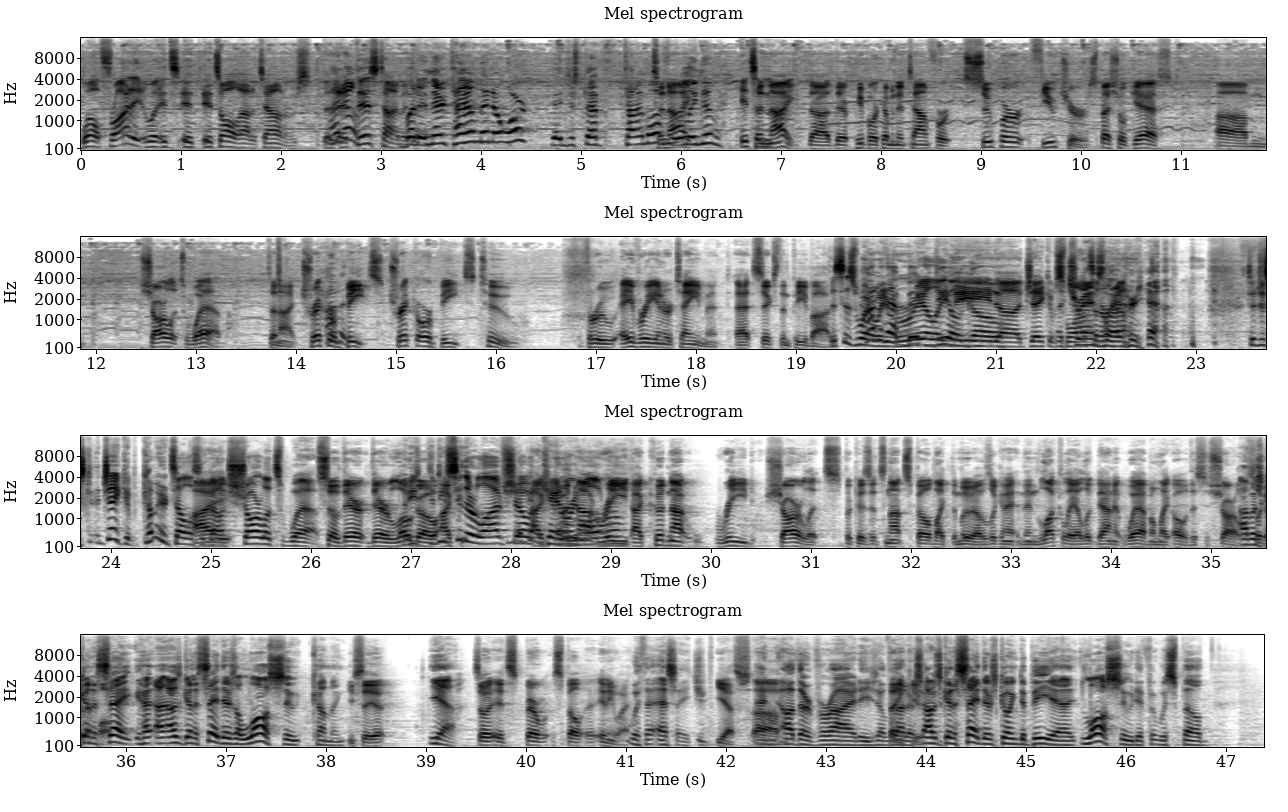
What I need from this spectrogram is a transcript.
Well, Friday, it's it, it's all out of towners I know. at this time. Of but day. in their town, they don't work. They just have time off Tonight, willy nilly. It's a- tonight, uh, there people are coming to town for Super Future special guest, um, Charlotte's Web tonight. Trick How or did- Beats, Trick or Beats Two, through Avery Entertainment at Sixth and Peabody. this is where How we did that big really need go? uh, Jacob A Swanson translator, around yeah. to just Jacob. Come here and tell us I- about Charlotte's Web. so their their Did you- logo. did you I see could- their live show I at could not Ballroom? read. I could not read Charlotte's because it's not spelled like the movie. I was looking at, and then luckily I looked down at Web. I'm like, oh, this is Charlotte. I was going to say, I was going to say, there's a lawsuit coming. You see it? Yeah, So it's spelled, spelled anyway. with a sh yes. and um, other varieties of thank letters. you. I was going to say there's going to be a lawsuit if it was spelled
